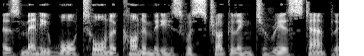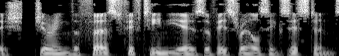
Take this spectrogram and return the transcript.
as many war-torn economies were struggling to re-establish. During the first 15 years of Israel's existence,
